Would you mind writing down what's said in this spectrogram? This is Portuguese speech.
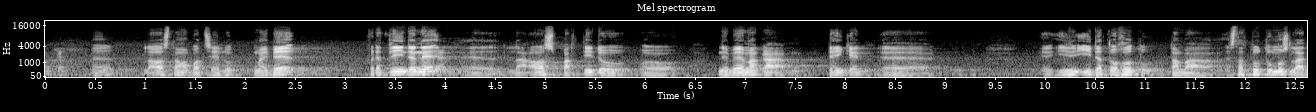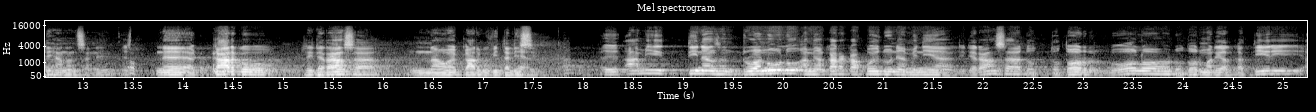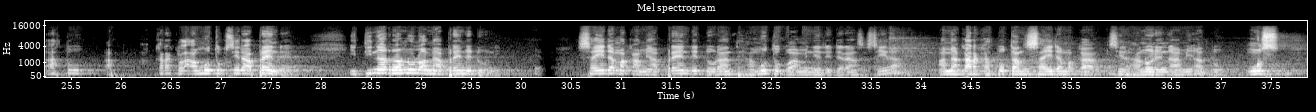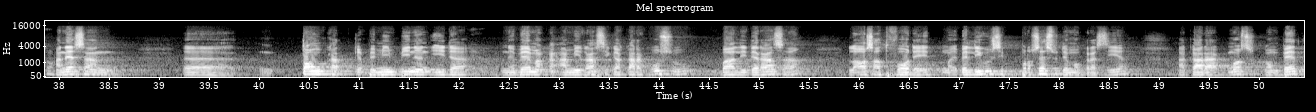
Eh, laos tama buat seluk. Mai be Fredlin dane laos partido nebe maka tem que ida to hotu tamba estatuto mus lá de hanan sane. Ne cargo liderança não é cargo vitalício. Eh, ami tinan ruanulu ami akara kapoi dunia minia. Liderança doutor Luolo doutor Maria Alcatiri atu akara kla amutuk sira aprende. E tina ruanulu ami aprende duni saída maka ami aprende durante hamutu ko ami liderança sira. Ami akara katutan saída maka sira hanorin ami atu mus anesan uh, tongkat kepemimpinan ida. Nebe maka ami rasi kakara kusu ba liderança laos fodet, mas beliu se processo de democracia, a cara mos compete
